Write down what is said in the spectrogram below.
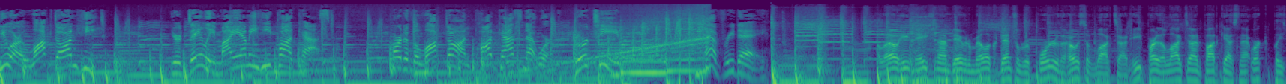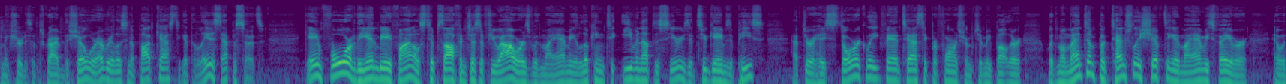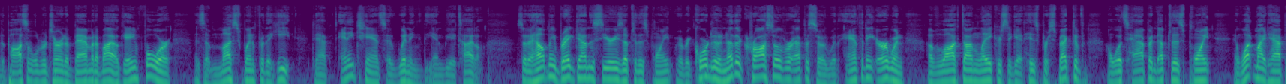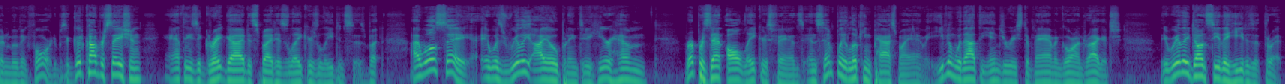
You are Locked On Heat, your daily Miami Heat podcast part of the Locked On Podcast Network. Your team every day. Hello, Heat Nation. I'm David Ramillo, credentialed reporter and the host of Locked On Heat, part of the Locked On Podcast Network. Please make sure to subscribe to the show wherever you listen to podcasts to get the latest episodes. Game four of the NBA Finals tips off in just a few hours with Miami looking to even up the series at two games apiece after a historically fantastic performance from Jimmy Butler, with momentum potentially shifting in Miami's favor and with the possible return of Bam Adebayo, Game 4 is a must-win for the Heat to have any chance at winning the NBA title. So to help me break down the series up to this point, we recorded another crossover episode with Anthony Irwin of Locked On Lakers to get his perspective on what's happened up to this point and what might happen moving forward. It was a good conversation. Anthony's a great guy despite his Lakers allegiances, but I will say it was really eye-opening to hear him – represent all Lakers fans and simply looking past Miami, even without the injuries to Bam and Goran Dragic, they really don't see the Heat as a threat.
